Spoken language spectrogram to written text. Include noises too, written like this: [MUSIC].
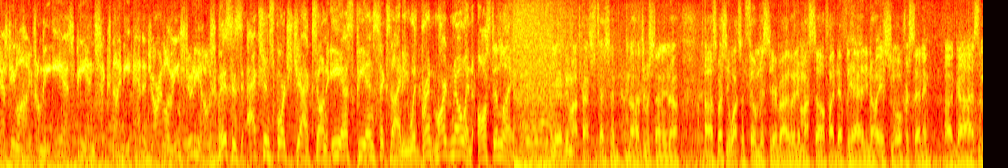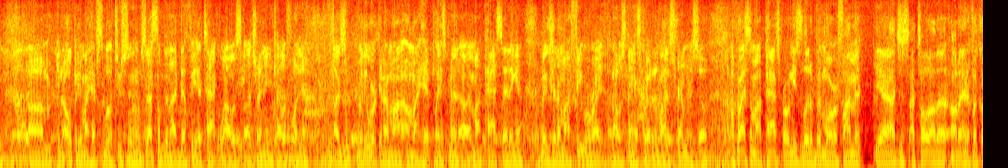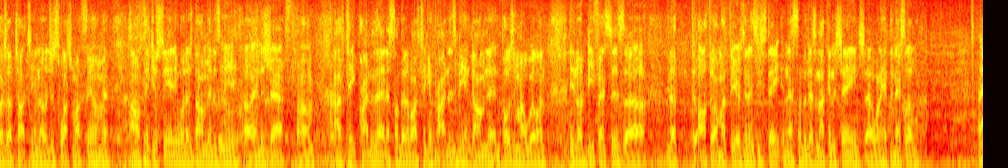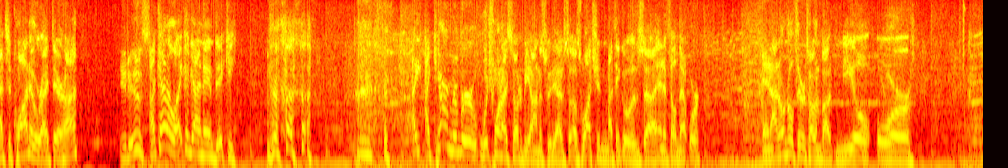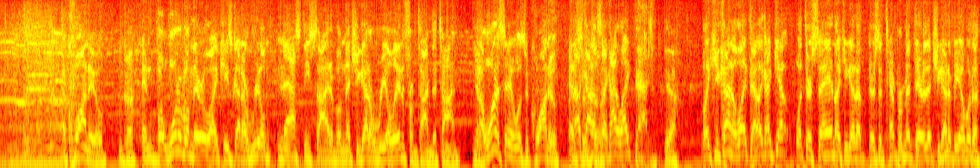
Broadcasting live from the ESPN 690 Anajar and Levine studios. This is Action Sports Jax on ESPN 690 with Brent Martineau and Austin Lane. Yeah, it'd be my pass protection, you know, 100%, you know. Uh, especially watching film this year, evaluating myself, I definitely had, you know, issue oversetting uh, guys and, um, you know, opening my hips a little too soon. So that's something I definitely attacked while I was uh, training in California. I was really working on my on my hip placement uh, and my pass setting and making sure that my feet were right and I was staying square to the line of scrimmage. So I'm probably saying my pass pro needs a little bit more refinement. Yeah, I just I told all the all the NFL coaches I've talked to, you know, just watch my film and I don't think you'll see anyone as dominant as me uh, in this draft. Um, I take pride in that. That's something I've always taken pride in is being dominant and posing my will and you know defenses. Uh, you know, th- all throughout my years at NC State, and that's something that's not going to change uh, when I hit the next level. That's Ekwonu right there, huh? It is. I kind of like a guy named Dicky. [LAUGHS] I, I can't remember which one I saw, to be honest with you. I was, I was watching, I think it was uh, NFL Network, and I don't know if they were talking about Neal or Ekwonu. Okay. And but one of them, they were like, he's got a real nasty side of him that you got to reel in from time to time. Yeah. And I want to say it was Ekwonu, and I I, kind of was like, I like that. Yeah. Like you kind of like that. Like I get what they're saying. Like you got to. There's a temperament there that you got to be able to.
